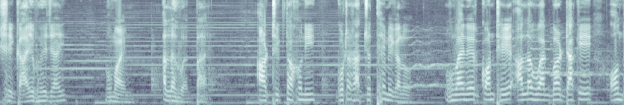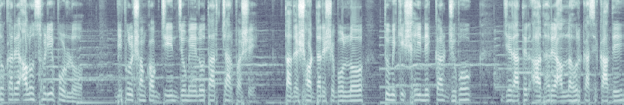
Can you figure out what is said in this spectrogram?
সে গায়েব হয়ে যায়? হুমায়ুন আল্লাহু একবার আর ঠিক তখনই গোটা রাজ্য থেমে গেল। হুমায়ুনের কণ্ঠে আল্লাহু একবার ডাকে অন্ধকারে আলো ছড়িয়ে পড়ল। বিপুল সংখ্যক জিন জমে এলো তার চারপাশে। তাদের সর্দার এসে বলল, তুমি কি সেই নেককার যুবক যে রাতের আধারে আল্লাহর কাছে কাঁদে?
